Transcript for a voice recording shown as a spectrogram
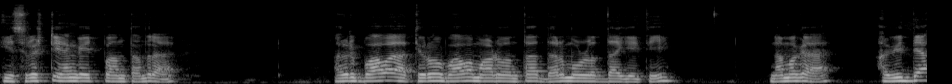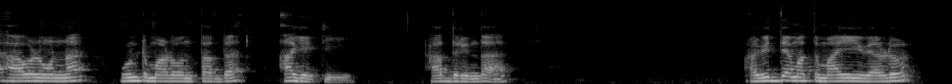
ಈ ಸೃಷ್ಟಿ ಹೆಂಗೈತಪ್ಪ ಅಂತಂದ್ರೆ ಅದ್ರ ಭಾವ ತಿರೋ ಭಾವ ಮಾಡುವಂಥ ಧರ್ಮ ಉಳ್ಳದ್ದಾಗೈತಿ ನಮಗೆ ಅವಿದ್ಯಾ ಆವರಣವನ್ನು ಉಂಟು ಮಾಡುವಂಥದ್ದು ಆಗೈತಿ. ಆದ್ದರಿಂದ ಅವಿದ್ಯೆ ಮತ್ತು ಮಾಯೆ ಇವೆರಡು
